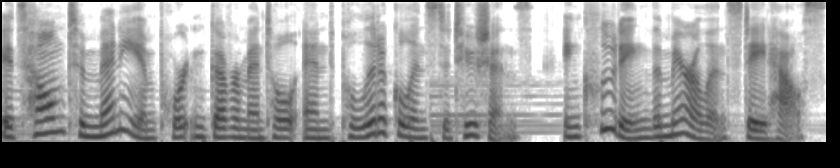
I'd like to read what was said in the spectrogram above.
It's home to many important governmental and political institutions, including the Maryland State House.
